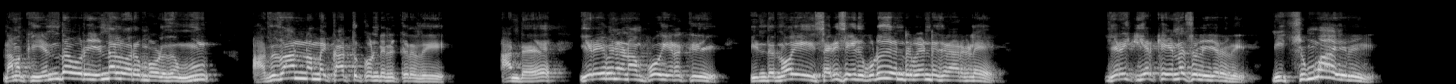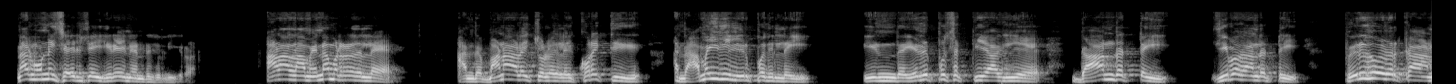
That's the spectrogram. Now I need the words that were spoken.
நமக்கு எந்த ஒரு இன்னல் வரும் பொழுதும் அதுதான் நம்மை காத்து கொண்டிருக்கிறது. அந்த இறைவனிடம் போய் எனக்கு இந்த நோயை சரி செய்து கொடு என்று வேண்டுகிறார்களே. இறை இயற்கை என்ன சொல்லுகிறது? நீ சும்மா இரு. நான் உன்னை சரி செய்கிறேன் என்று சொல்லுகிறார். ஆனால் நாம் என்ன பண்றதில்ல? அந்த மன அலைச்சொல்களை குறைத்து அந்த அமைதியில் இருப்பதில்லை. இந்த எதிர்ப்பு சக்தியாகிய காந்தத்தை ஜீவகாந்தத்தை பெருகுவதற்கான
